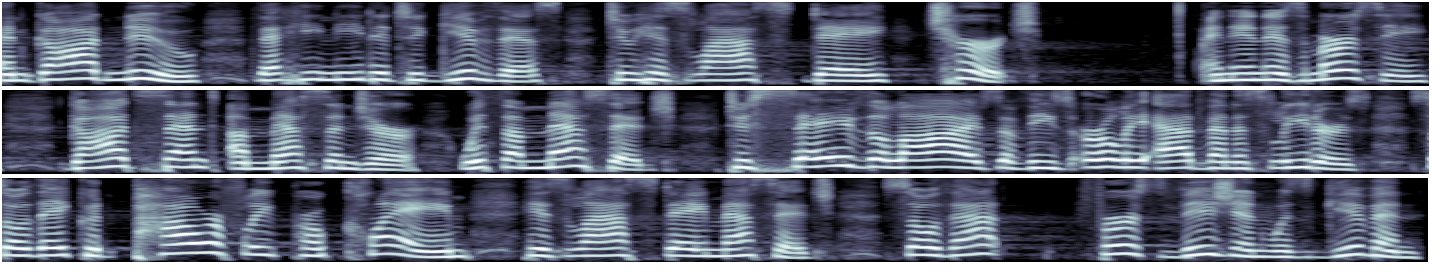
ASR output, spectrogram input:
And God knew that He needed to give this to His last day church. And in his mercy, God sent a messenger with a message to save the lives of these early Adventist leaders so they could powerfully proclaim his last day message. So that first vision was given.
